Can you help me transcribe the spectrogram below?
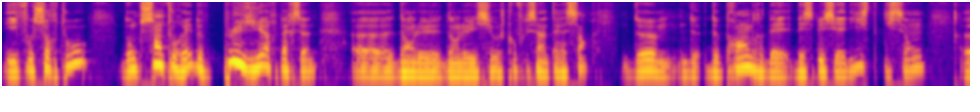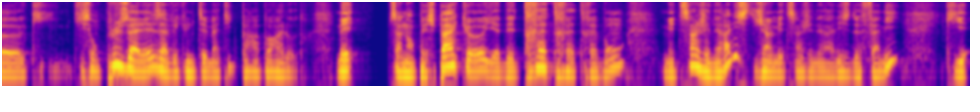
et il faut surtout donc s'entourer de plusieurs personnes euh, dans le dans le SEO. Je trouve que c'est intéressant de, de, de prendre des, des spécialistes qui sont euh, qui, qui sont plus à l'aise avec une thématique par rapport à l'autre. Mais ça n'empêche pas qu'il y a des très très très bons médecins généralistes. J'ai un médecin généraliste de famille qui est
